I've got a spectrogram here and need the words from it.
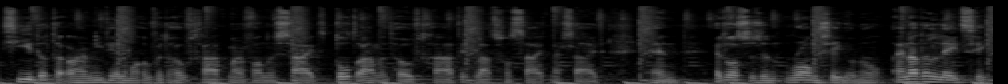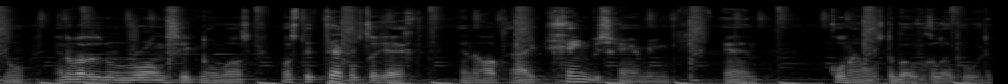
zie je dat de arm niet helemaal over het hoofd gaat, maar van een side tot aan het hoofd gaat in plaats van side naar side. En het was dus een wrong signal en had een late signal. En omdat het een wrong signal was, was de tackle terecht en had hij geen bescherming en kon hij ons te boven gelopen worden.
